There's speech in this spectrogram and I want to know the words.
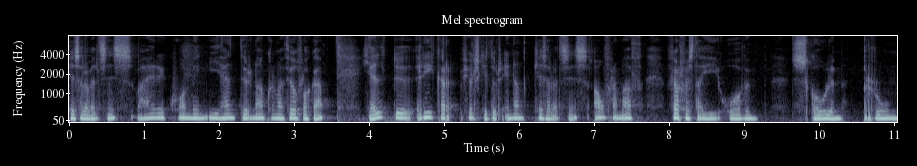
keisarveldsins væri komin í hendur nákvæmna þjóðflokka heldu ríkar fjölskyldur innan keisarveldsins áfram að fjárfesta í ofum, skólum, brúm,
